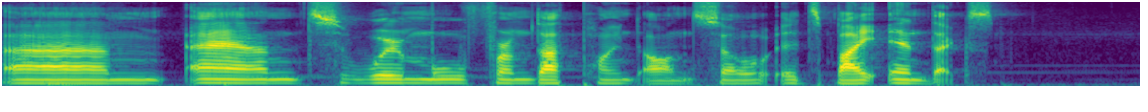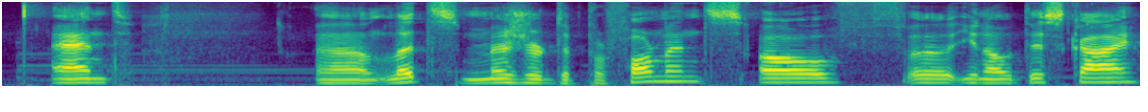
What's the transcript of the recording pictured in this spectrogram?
um, and we'll move from that point on. So it's by index. And uh, let's measure the performance of uh, you know this guy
